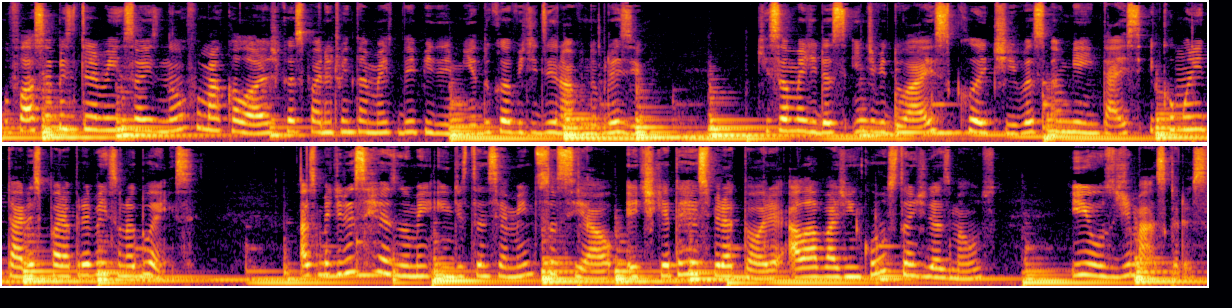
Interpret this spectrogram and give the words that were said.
Vou falar sobre as intervenções não farmacológicas para o enfrentamento da epidemia do Covid-19 no Brasil, que são medidas individuais, coletivas, ambientais e comunitárias para a prevenção da doença. As medidas se resumem em distanciamento social, etiqueta respiratória, a lavagem constante das mãos e uso de máscaras.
